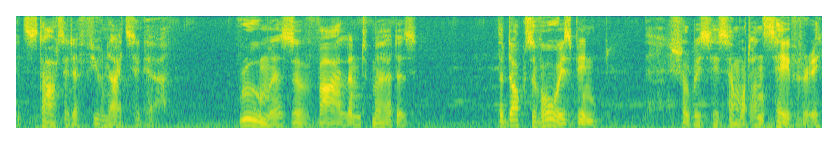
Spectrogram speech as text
It started a few nights ago. Rumors of violent murders. The docks have always been, shall we say, somewhat unsavory.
